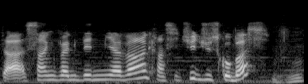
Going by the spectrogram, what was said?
t'as cinq vagues d'ennemis à vaincre, ainsi de suite jusqu'au boss. Mhm.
